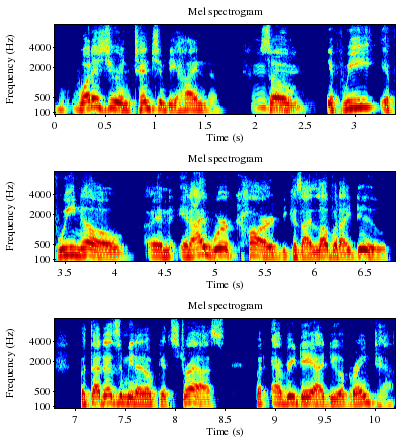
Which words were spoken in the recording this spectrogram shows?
what is your intention behind them? Mm-hmm. So, if we if we know and and I work hard because I love what I do, but that doesn't mean I don't get stress. But every day I do a brain tap.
